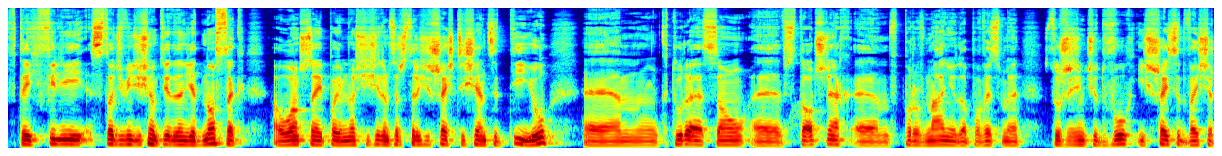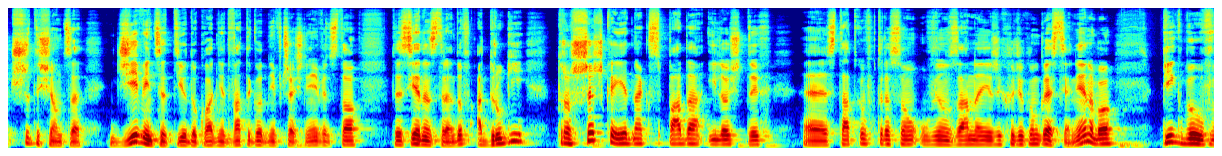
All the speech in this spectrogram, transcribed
w tej chwili 191 jednostek o łącznej pojemności 746 tysięcy em, które są e, w stoczniach w porównaniu do powiedzmy 162 i 623 tysiące 900 TIU dokładnie dwa tygodnie wcześniej, więc to, to jest jeden z trendów, a drugi troszeczkę jednak spada ilość tych e, statków, które są uwiązane, jeżeli chodzi o kongestię, nie? No bo pik był w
